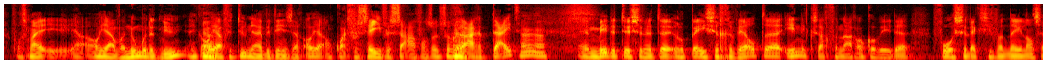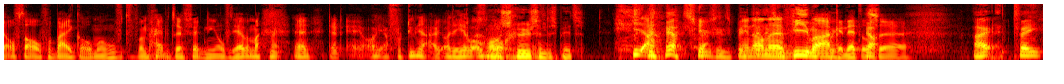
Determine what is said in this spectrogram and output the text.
volgens mij, ja, oh ja, waar noemen we het nu? Ik, Ja. Oh ja, Fortuna hebben dinsdag. Oh ja, om kwart voor zeven s'avonds. Ook zo'n Ja. rare tijd. Ja, ja. En midden tussen het eh, Europese geweld eh, in. Ik zag vandaag ook alweer de voorselectie van het Nederlandse elftal al voorbij komen. Hoeft het van mij betreft verder niet over te hebben. Maar Nee. en, dat, oh ja, Fortuna uit. Oh, die hebben we ook Gewoon nog. Schuurs in de spits. Ja, Ja, Schuurs in de spits. En dan vier maken, net als... Twee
